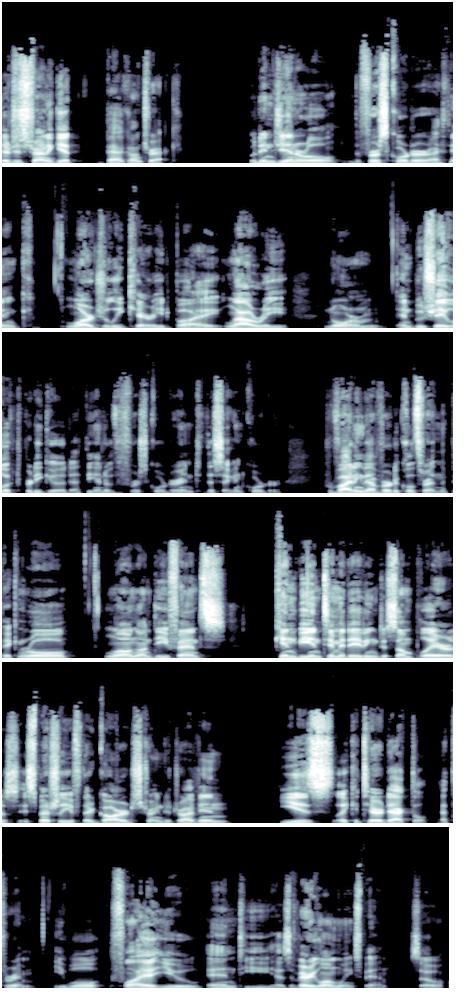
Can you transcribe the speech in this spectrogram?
they're just trying to get back on track. But in general, the first quarter, I think, largely carried by Lowry, Norm, and Boucher looked pretty good at the end of the first quarter into the second quarter, providing that vertical threat in the pick and roll, long on defense, can be intimidating to some players, especially if they're guards trying to drive in. He is like a pterodactyl at the rim. He will fly at you, and he has a very long wingspan. So,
